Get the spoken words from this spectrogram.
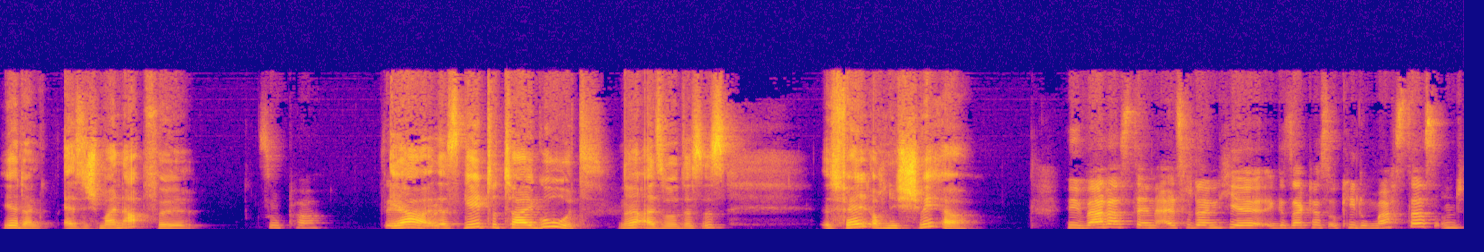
Ja, dann esse ich meinen Apfel. Super. Sehr ja, gut. das geht total gut. Ne? Also das ist, es fällt auch nicht schwer. Wie war das denn, als du dann hier gesagt hast, okay, du machst das und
